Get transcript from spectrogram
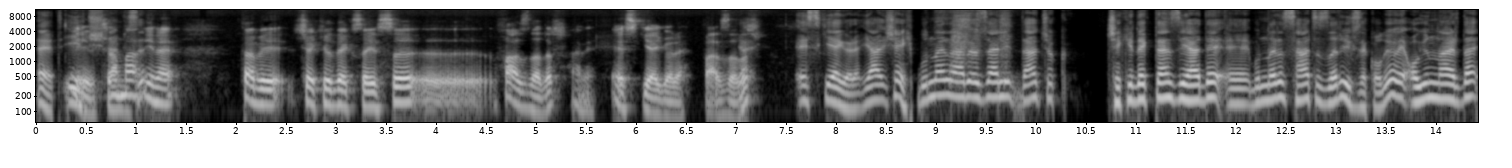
Evet, i3 İyi ama işlemcisi. yine tabii çekirdek sayısı e, fazladır. Hani eskiye göre fazladır. Eskiye göre. Ya şey bunların abi özelliği daha çok çekirdekten ziyade e, bunların saat hızları yüksek oluyor ve oyunlarda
